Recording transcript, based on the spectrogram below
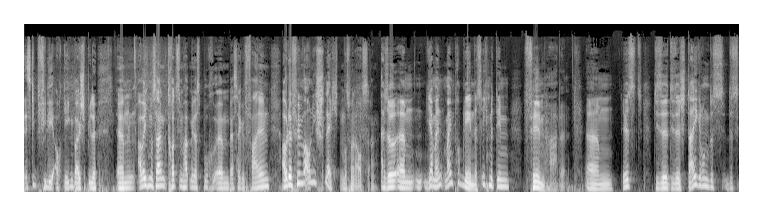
es gibt viele auch Gegenbeispiele. Ähm, aber ich muss sagen, trotzdem hat mir das Buch ähm, besser gefallen. Aber der Film war auch nicht schlecht, muss man auch sagen. Also ähm, ja, mein, mein Problem, das ich mit dem Film habe, ähm, ist diese, diese Steigerung des, des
